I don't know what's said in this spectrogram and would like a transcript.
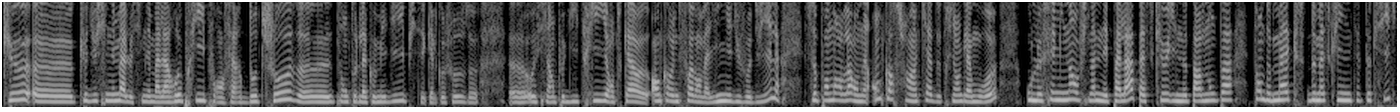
que, euh, que du cinéma. Le cinéma l'a repris pour en faire d'autres choses, euh, tantôt de la comédie, puis c'est quelque chose euh, aussi un peu guitry, en tout cas encore une fois dans la lignée du vaudeville. Cependant là on est encore sur un cas de triangle amoureux où le féminin au final n'est pas là parce qu'il ne parle non pas tant de, max, de masculinité toxique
